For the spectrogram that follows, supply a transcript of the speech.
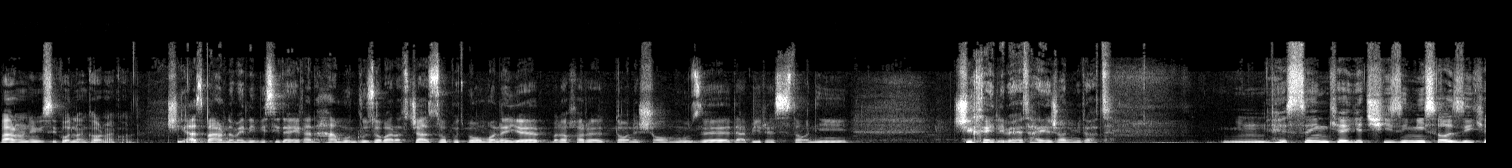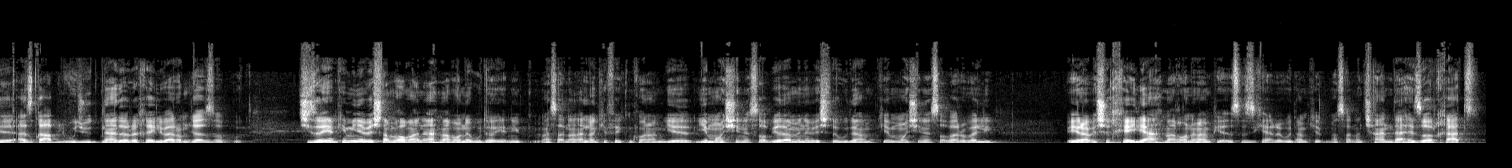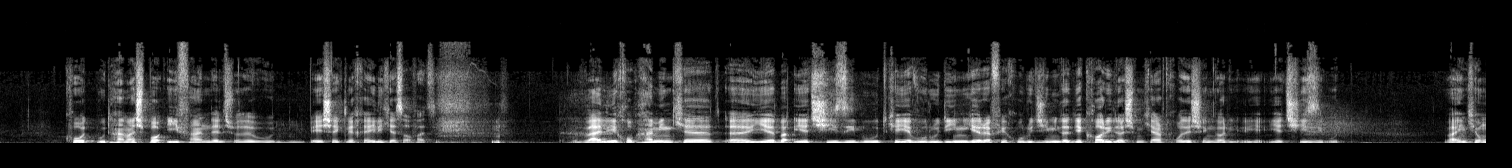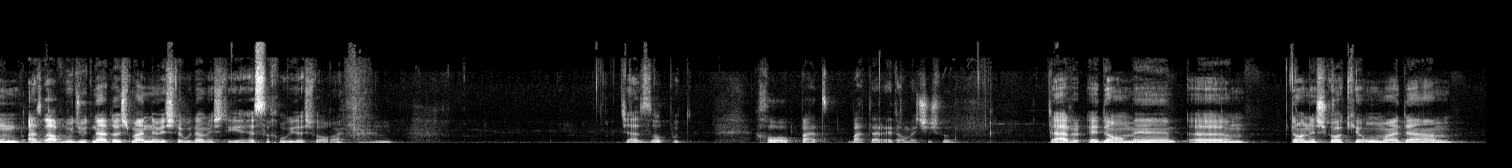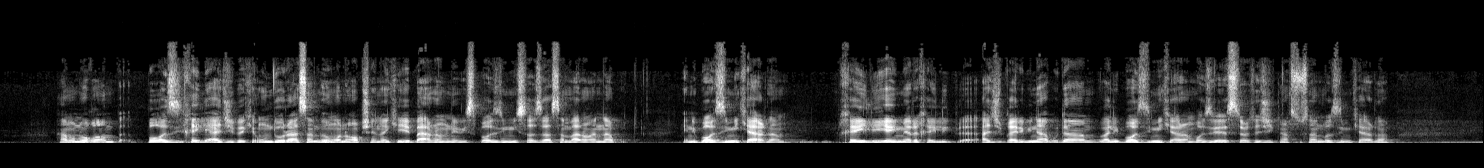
برنامه نویسی کلا کار نکنم. چی از برنامه نویسی دقیقا همون روزا برات جذاب بود؟ به عنوان یه بالاخره دانش آموز دبیرستانی چی خیلی بهت هیجان می‌داد؟ حس این که یه چیزی می‌سازی که از قبل وجود نداره خیلی برام جذاب بود. چیزایی هم که می نوشتم واقعا احمقانه بوده. یعنی مثلا الان که فکر می‌کنم یه, یه ماشین حساب یادم نوشته بودم که ماشین حساب رو ولی به یه روش خیلی احمقانه من پیاده سازی کرده بودم که مثلا چند ده هزار خط کد بود همش با ای فندل شده بود. به شکل خیلی کسافتی ولی خب همین که یه, یه چیزی بود که یه ورودی می‌گرفت یه خروجی می‌داد یه کاری داشت می‌کرد خودش انگار یه چیزی بود. و اینکه اون از قبل وجود نداشت من نوشته بودمش دیگه. حس خوبی داشت واقعا. جذاب بود. خب بعد بعد در ادامه چی شد؟ در ادامه دانشگاه که اومدم همون موقع بازی خیلی عجیبه که اون دوره اصلا به عنوان آپشنایی که یه برنامه نویس بازی می‌سازه اصلا برای من نبود. یعنی بازی می‌کردم. خیلی گیمر خیلی عجیب غریبی نبودم ولی بازی می‌کردم. بازی استراتژیک مخصوصا بازی می‌کردم.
